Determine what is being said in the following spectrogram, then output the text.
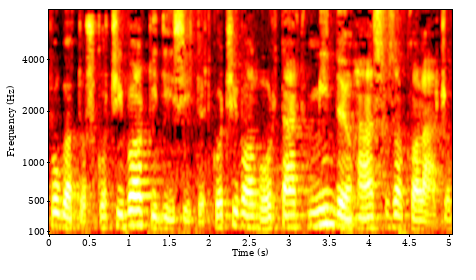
fogatos kocsival, kidíszített kocsival hordták minden házhoz a kalácsot.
